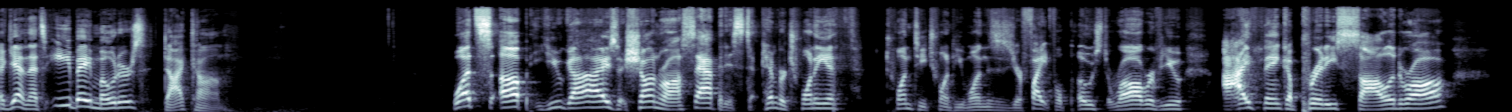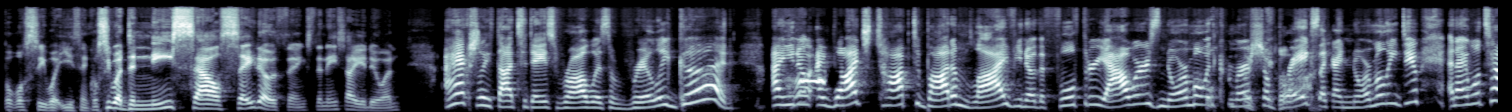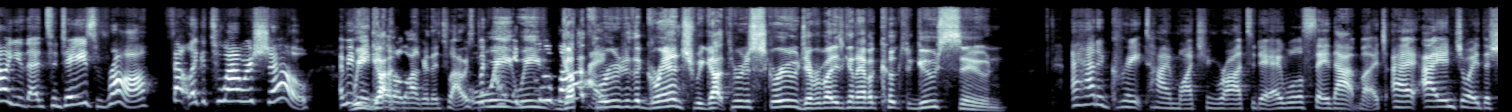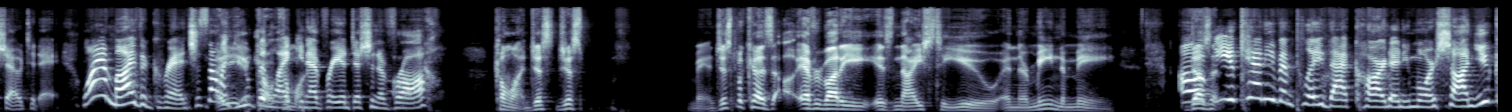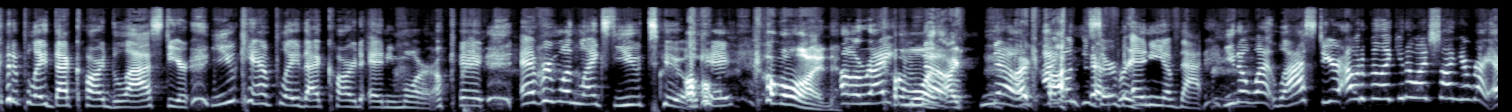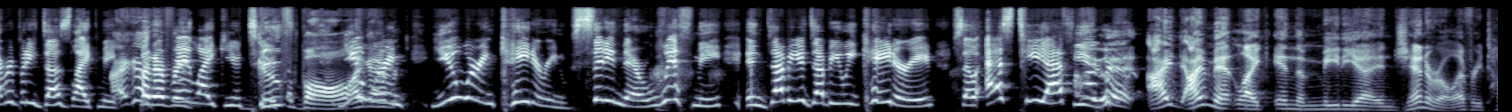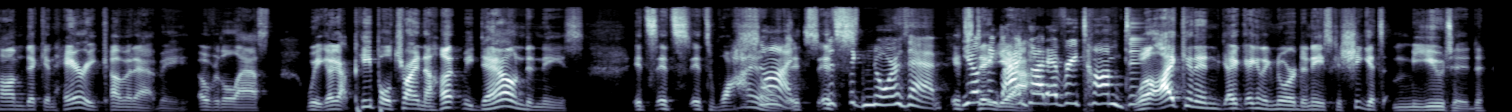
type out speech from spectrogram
Again, that's ebaymotors.com. What's up, you guys? Sean Ross Sapp. It is September 20th, 2021. This is your Fightful Post Raw review. I think a pretty solid Raw, but we'll see what you think. We'll see what Denise Salcedo thinks. Denise, how you doing? I actually thought today's Raw was really good. I, you know, I oh. watched top to bottom live, you know, the full three hours, normal with Oh commercial my breaks, like I normally do. And I will tell you that today's Raw felt like a two hour show. I mean, We maybe got- a little longer than two hours, but we I, we got by. through to the Grinch. We got through to Scrooge. Everybody's gonna have a cooked goose soon. I had a great time watching Raw today. I will say that much. I, I enjoyed the show today. Why am I the Grinch? It's not like you've been come liking on. every edition of oh, Raw. Come on, just just man, just because everybody is nice to you and they're mean to me. Oh, doesn't- you can't even play that card anymore, Sean. You could have played that card last year. You can't play that card anymore, okay? Everyone likes you too, Oh, okay? Come on. All right? come no, on, I- no, I I, don't deserve every- any of that. You know what? Last year, I would have been like, you know what, Sean, you're right. Everybody does like me. I got but every they like you too. So Goofball. I you were every- in you were in catering, sitting there with me in WWE catering. So STFU. meant, I I meant like in the media in general, every Tom, Dick, and Harry coming at me over the last week. I got people trying to hunt me down, Denise. It's it's it's wild. Sean, it's it's just ignore them. You don't think yeah. I got every Tom Dick? well, I can in, I can ignore Denise because she gets muted.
